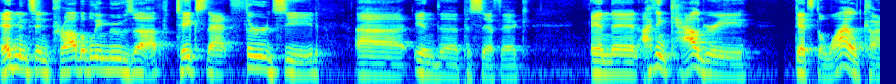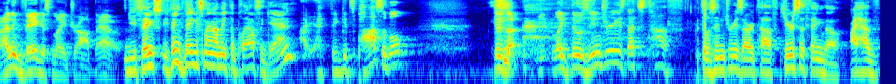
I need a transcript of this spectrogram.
Edmonton probably moves up, takes that third seed uh, in the Pacific, and then I think Calgary gets the wild card. I think Vegas might drop out. You think you think Vegas might not make the playoffs again? I, I think it's possible. There's a, like those injuries. That's tough. Those injuries are tough. Here's the thing though. I have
